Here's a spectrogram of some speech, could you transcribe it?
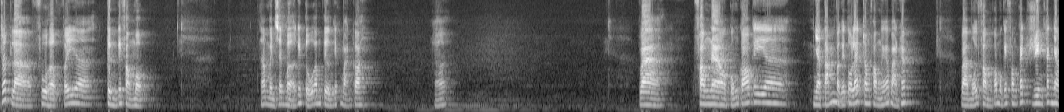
rất là phù hợp với ờ, từng cái phòng một. Đó, mình sẽ mở cái tủ âm tường cho các bạn coi. Đó. Và phòng nào cũng có cái ờ, nhà tắm và cái toilet trong phòng này các bạn ha. Và mỗi phòng có một cái phong cách riêng khác nhau.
